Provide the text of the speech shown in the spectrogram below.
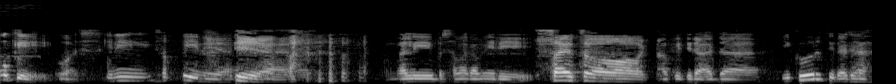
Oke, was ini sepi nih ya. Iya. Kembali bersama kami di talk. tapi tidak ada Ikur, tidak ada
